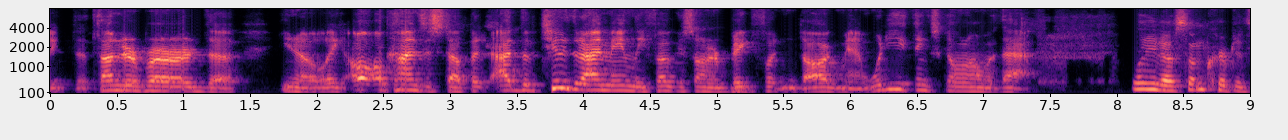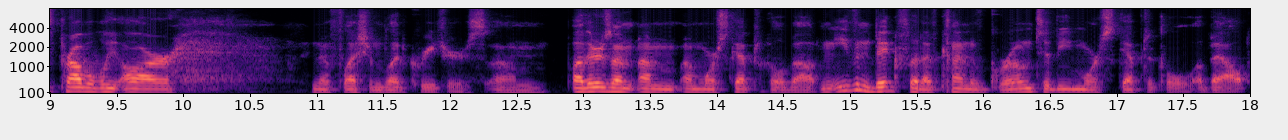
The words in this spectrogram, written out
like the thunderbird the you know like all, all kinds of stuff. But I, the two that i mainly focus on are bigfoot and dogman. What do you think's going on with that? Well you know some cryptids probably are you know flesh and blood creatures. Um, others I'm, I'm I'm more skeptical about, and even Bigfoot I've kind of grown to be more skeptical about.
